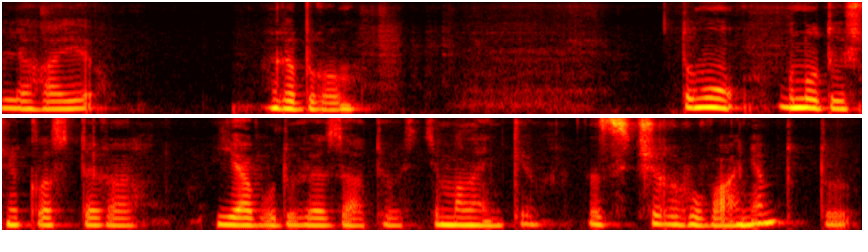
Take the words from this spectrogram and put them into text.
лягає ребром. Тому внутрішні кластера я буду в'язати ось ці маленькі з чергуванням. Тобто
